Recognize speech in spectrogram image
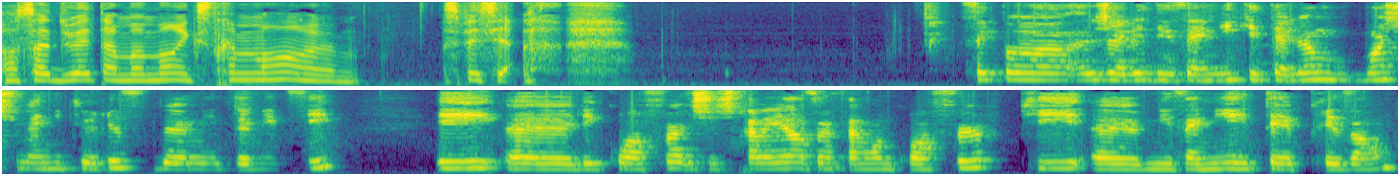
oh, ça a dû être un moment extrêmement euh, spécial. C'est pas, j'avais des amis qui étaient là. Moi, je suis manicuriste de, de métier et euh, les coiffeurs. Je, je, travaillais dans un salon de coiffure, puis mes amis étaient présentes.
